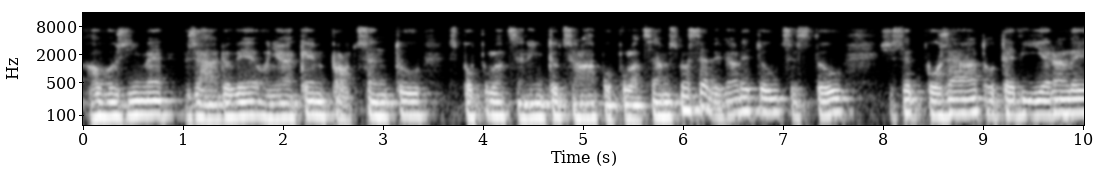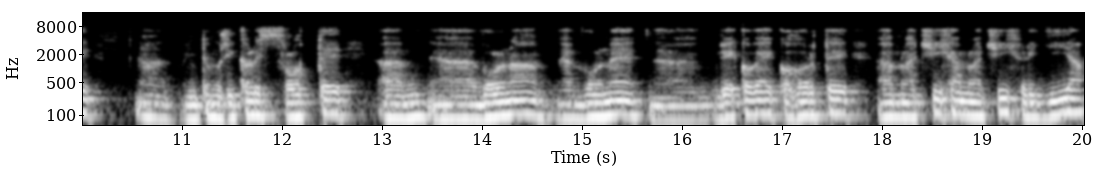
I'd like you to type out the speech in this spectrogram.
hovoříme řádově o nějakém procentu z populace, není to celá populace. A my jsme se vydali tou cestou, že se pořád otevíraly oni tomu říkali sloty, ehm, eh, volná, eh, volné eh, věkové kohorty mladších a mladších lidí a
